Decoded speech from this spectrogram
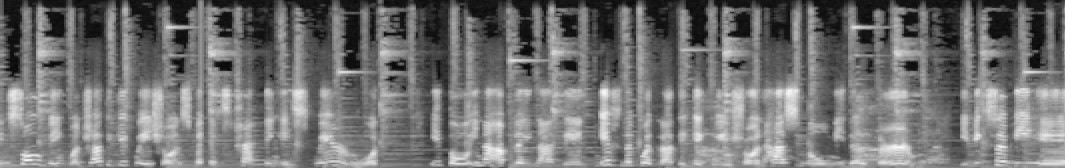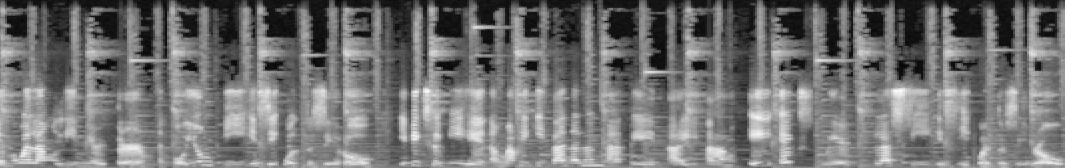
In solving quadratic equations by extracting a square root, ito ina-apply natin if the quadratic equation has no middle term. Ibig sabihin, walang linear term. O yung b is equal to 0. Ibig sabihin, ang makikita na lang natin ay ang ax squared plus c is equal to 0.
